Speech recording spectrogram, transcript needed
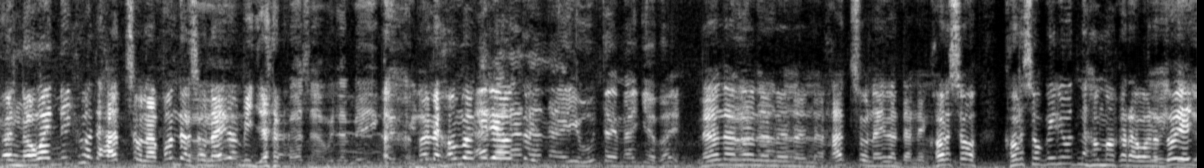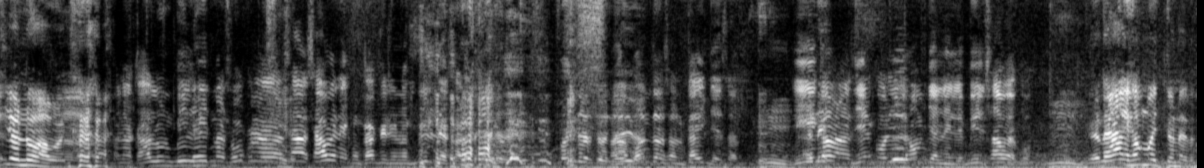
અને નાખ્યો તો સાતસો ના પંદરસો ના આવ્યા બીજા અને હમા કર્યા આવતા ના, ના, એ ઉતાય માંગ્યા ભાઈ ના ના ના ના ના ના ના સાતસો ના આવ્યા હતા ને ખર્ચો ખર્ચો કર્યો ને હમા કરાવવાનો તો એટલો ન આવે. અને કાલુન બિલ હેડમાં છોકરા સા- સાવે નાખ્યું કાકડીનું બિલ દેખાડે. 1500 ને આવ્યા. પંદરસો ને કાઈ દે સર. એ કારણે જેન લીલ સમજે નહીં એટલે બિલ સાવે કો અને આ સમજતો નથી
